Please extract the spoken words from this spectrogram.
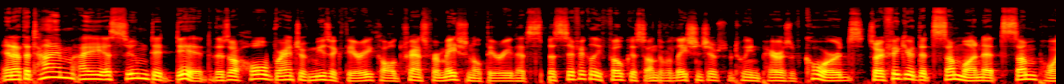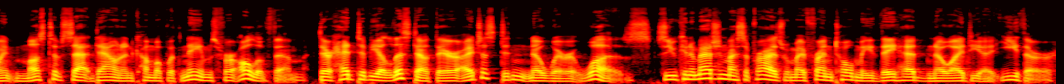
And at the time, I assumed it did. There's a whole branch of music theory called transformational theory that's specifically focused on the relationships between pairs of chords, so I figured that someone at some point must have sat down and come up with names for all of them. There had to be a list out there, I just didn't know where it was. So you can imagine my surprise when my friend told me they had no idea either.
